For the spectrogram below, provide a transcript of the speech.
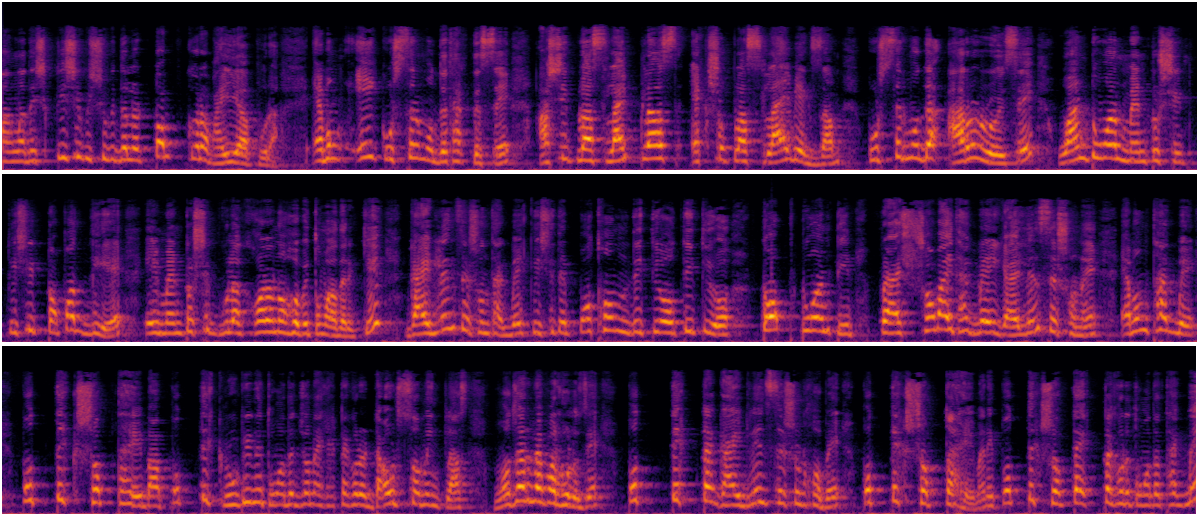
বাংলাদেশ কৃষি বিশ্ববিদ্যালয়ের টপ করা ভাইয়াপুরা। এবং এই কোর্সের মধ্যে থাকতেছে আশি প্লাস লাইভ ক্লাস একশো প্লাস লাইভ এক্সাম কোর্সের মধ্যে আরও রয়েছে ওয়ান টু ওয়ান মেন্টরশিপ কৃষির টপার দিয়ে এই মেন্টরশিপগুলো করানো হবে তোমাদেরকে। গাইডলাইন সেশন থাকবে কৃষিতে প্রথম, দ্বিতীয়, তৃতীয় টপ টোয়েন্টির প্রায় সবাই থাকবে এই গাইডলাইন সেশনে এবং থাকবে প্রত্যেক সপ্তাহে বা প্রত্যেক রুটিনে তোমাদের জন্য একটা করে ডাউট সলভিং ক্লাস মজার ব্যাপার হলো যে প্রত্যেকটা গাইডলাইন সেশন হবে প্রত্যেক সপ্তাহে। মানে প্রত্যেক সপ্তাহে একটা করে তোমাদের থাকবে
